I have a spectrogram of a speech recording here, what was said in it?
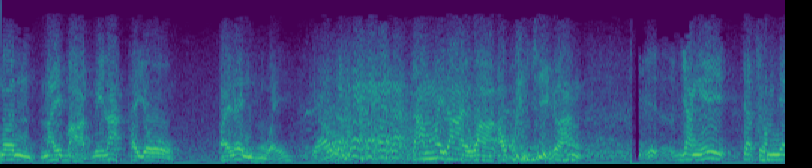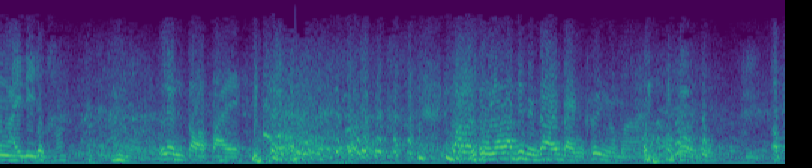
เงินในบาทวีระทโย ไปเล่นหวยเดี๋ยวจำไม่ได้ว่าเอาไปกี่ครั้งอย่างนี้จะทำยังไงดีเจ้าคะ เล่นต่อไปถ้ามาถูกรางวัลที่หนึ่งได้แบ่งครึ่งออกมาเอาไป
